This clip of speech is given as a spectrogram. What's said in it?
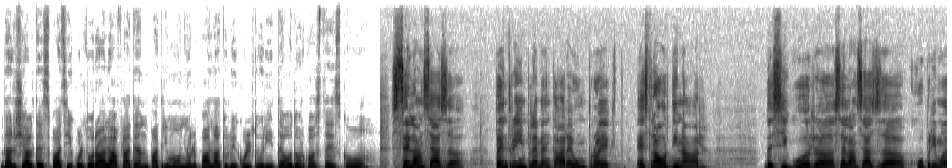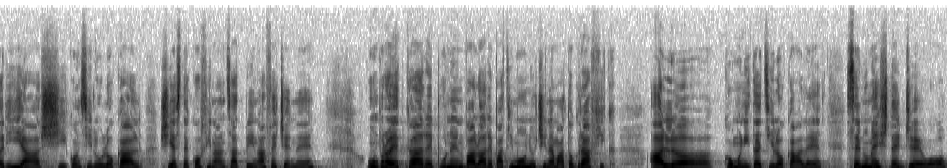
dar și alte spații culturale aflate în patrimoniul Palatului Culturii Teodor Costescu. Se lansează pentru implementare un proiect extraordinar Desigur, se lansează cu primăria și Consiliul Local și este cofinanțat prin AFCN, un proiect care pune în valoare patrimoniul cinematografic al uh, comunității locale, se numește GEO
